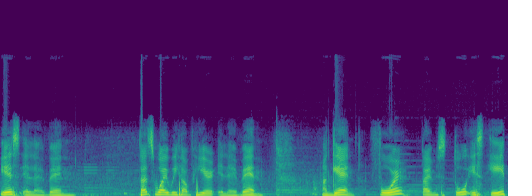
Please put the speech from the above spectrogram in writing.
is 11. That's why we have here 11. Again, 4 times 2 is 8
